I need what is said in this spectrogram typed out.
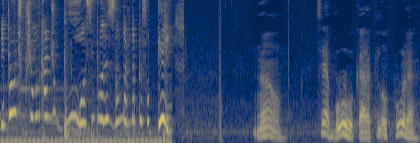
Então, tipo, chamando o cara de burro, assim, pela decisão da vida pessoal dele. Não, você é burro, cara, que loucura.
